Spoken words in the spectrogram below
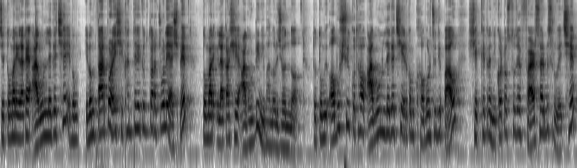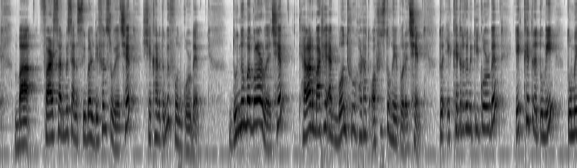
যে তোমার এলাকায় আগুন লেগেছে এবং এবং তারপরে সেখান থেকে কিন্তু তারা চলে আসবে তোমার এলাকার সেই আগুনটি নিভানোর জন্য। তো তুমি অবশ্যই কোথাও আগুন লেগেছে এরকম খবর যদি পাও, সেক্ষেত্রে নিকটস্থ যে ফায়ার সার্ভিস রয়েছে বা fire service and civil defence রয়েছে, সেখানে তুমি ফোন করবে। দুই নম্বর বলা রয়েছে খেলার মাঠে এক বন্ধু হঠাৎ অসুস্থ হয়ে পড়েছে। তো এক্ষেত্রে তুমি কি করবে? এক্ষেত্রে তুমি তুমি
